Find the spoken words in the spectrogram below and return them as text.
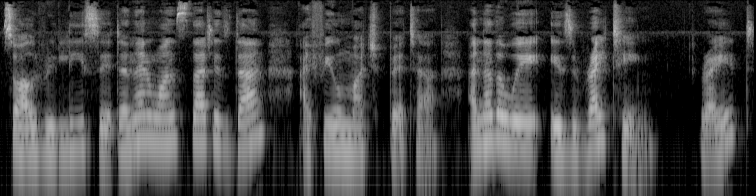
So, I'll release it. And then once that is done, I feel much better. Another way is writing, right?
